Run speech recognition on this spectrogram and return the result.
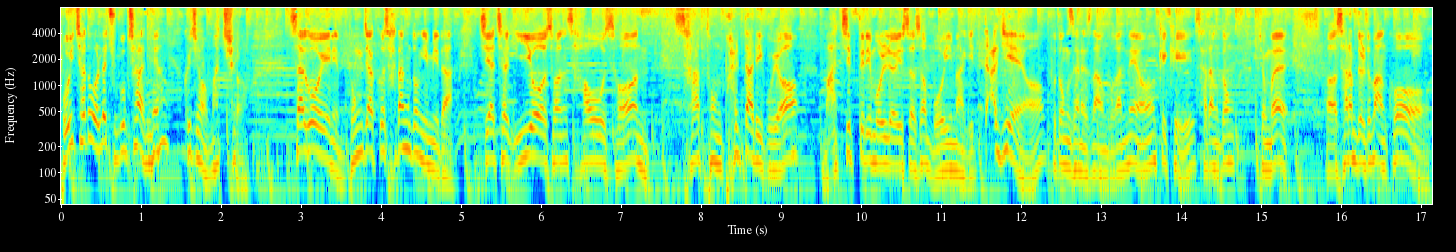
보이차도 원래 중국차 아니에요? 그죠? 맞죠? 사고오이님 동작구 사당동입니다. 지하철 2호선, 4호선, 4통 8달이고요. 맛집들이 몰려 있어서 모임하기 딱이에요. 부동산에서 나온 것 같네요. 키키 사당동 정말 어, 사람들도 많고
